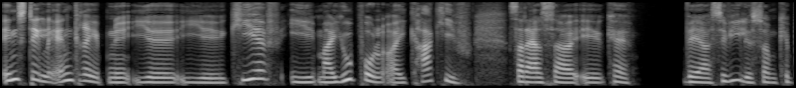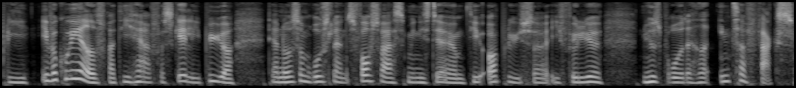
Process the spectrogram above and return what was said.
indstille angrebene i, øh, i Kiev, i Mariupol og i Kharkiv, så der altså kan være civile, som kan blive evakueret fra de her forskellige byer. Det er noget, som Ruslands forsvarsministerium de oplyser ifølge nyhedsbureauet, der hedder Interfax.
